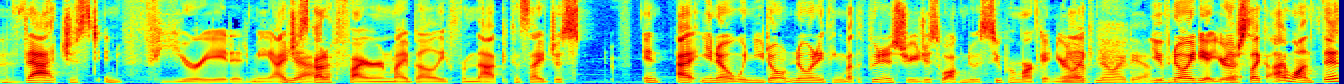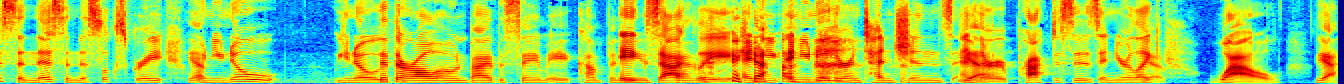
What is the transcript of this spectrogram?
That just infuriated me. I just Uh-huh. Yeah. got a fire in my belly from that because I just in, uh, you know, when you don't know anything about the food industry, you just walk into a supermarket and you're You like, have no idea. You have no idea. You're just like, I want this and this and this looks great. Yeah. When you know, you know that they're all owned by the same eight companies. exactly, And, and you and you know their intentions and Yeah. their practices, and you're like, Yep. wow, yeah.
